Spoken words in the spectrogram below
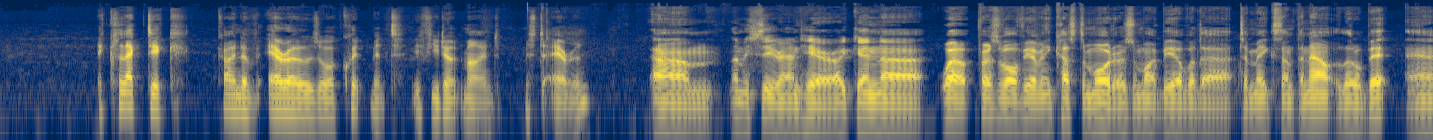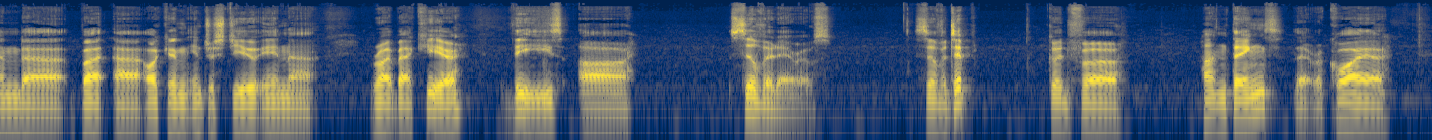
eclectic kind of arrows or equipment, if you don't mind, Mister Aaron. Um, let me see around here. I can. Uh, well, first of all, if you have any custom orders, we might be able to to make something out a little bit. And uh, but uh, I can interest you in uh, right back here. These are silvered arrows. Silver tip, good for hunting things that require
